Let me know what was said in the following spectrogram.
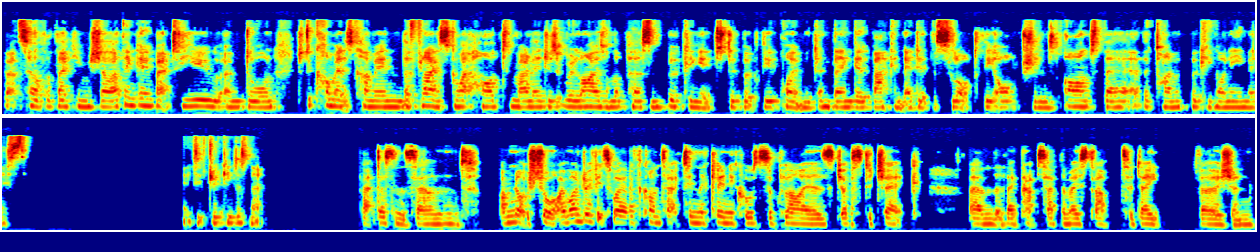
That's helpful. Thank you, Michelle. I think going back to you, um, Dawn, just the comments come in. The flag is quite hard to manage as it relies on the person booking it to book the appointment and then go back and edit the slot. The options aren't there at the time of booking on EMIS. Makes it tricky, doesn't it? That doesn't sound. I'm not sure. I wonder if it's worth contacting the clinical suppliers just to check um, that they perhaps have the most up to date version.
